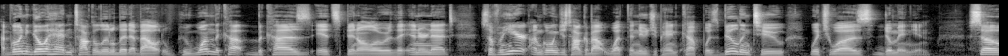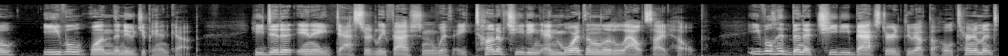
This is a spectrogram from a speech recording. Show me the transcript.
I'm going to go ahead and talk a little bit about who won the cup because it's been all over the internet. So from here, I'm going to talk about what the New Japan Cup was building to, which was Dominion. So, Evil won the New Japan Cup. He did it in a dastardly fashion with a ton of cheating and more than a little outside help. Evil had been a cheaty bastard throughout the whole tournament,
